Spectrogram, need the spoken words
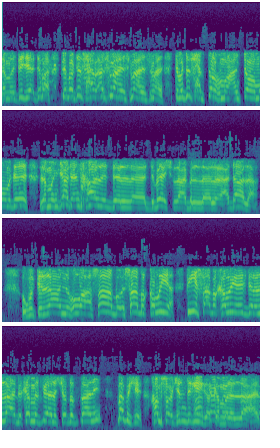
لما تجي تبغى تبغى تسحب اسمعني اسمعني اسمعني. تبغى تسحب تهمه عن تهمه مدري إيه. لما جات عند خالد الدبيش لاعب العدالة وقلت له إنه هو اصاب إصابة قوية. في إصابة قوية يقدر اللاعب يكمل فيها للشوط الثاني؟ ما في شيء. 25 دقيقة كمل اللاعب.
